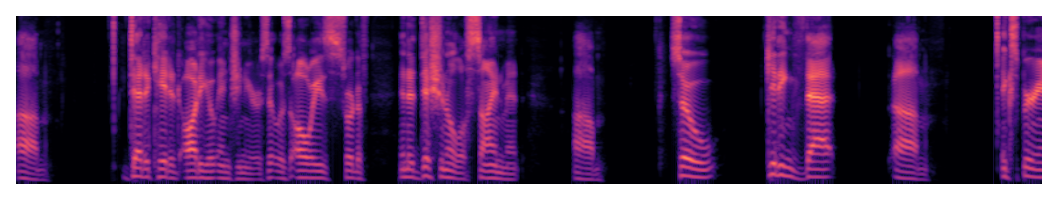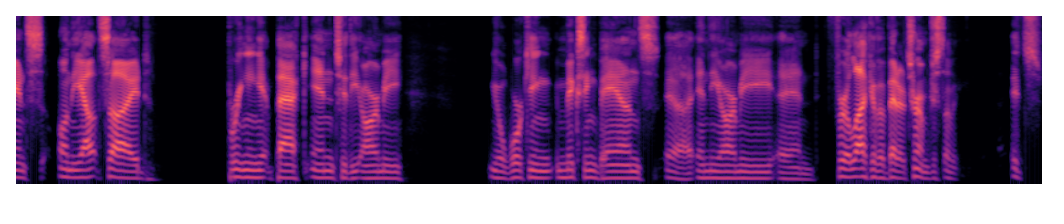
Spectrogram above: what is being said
um, dedicated audio engineers. It was always sort of an additional assignment. Um, so getting that um, experience on the outside, bringing it back into the army, you know, working mixing bands uh, in the army, and for lack of a better term, just like it's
